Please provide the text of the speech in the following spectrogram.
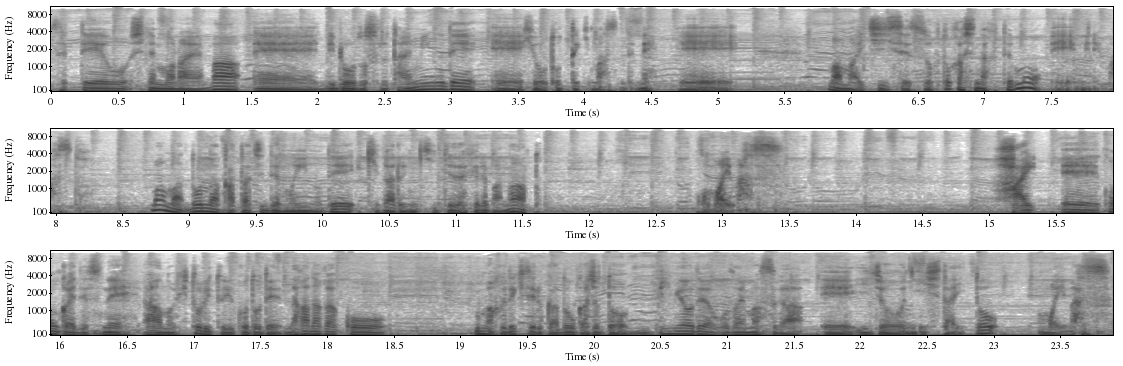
設定をしてもらえば、え、リロードするタイミングで、え、表を取ってきますんでね、えー、まあまあ一時接続とかしなくても、えー、見れますと。まあまあどんな形でもいいので気軽に聞いていただければなと思います。はい、えー、今回ですね、あの、一人ということで、なかなかこう、うまくできてるかどうかちょっと微妙ではございますが、えー、以上にしたいと思います。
